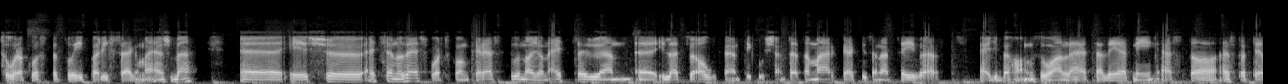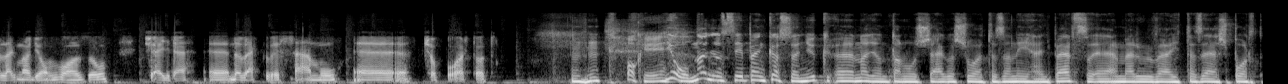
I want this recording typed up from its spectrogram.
szórakoztatóipari szegmensbe, és egyszerűen az esportokon keresztül nagyon egyszerűen, illetve autentikusan, tehát a márkák üzeneteivel egybehangzóan lehet elérni ezt a, ezt a tényleg nagyon vonzó és egyre növekvő számú csoportot. Uh-huh. Oké. Okay. Jó, nagyon szépen köszönjük, nagyon tanulságos volt ez a néhány perc, elmerülve itt az e-sport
